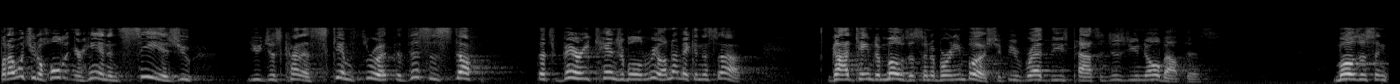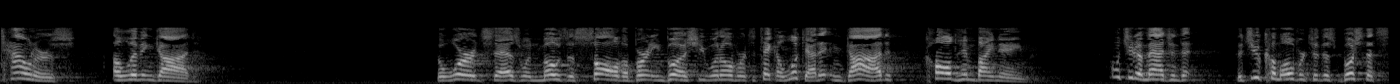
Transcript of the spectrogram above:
but I want you to hold it in your hand and see as you, you just kind of skim through it that this is stuff that's very tangible and real. I'm not making this up. God came to Moses in a burning bush. If you've read these passages, you know about this. Moses encounters a living God. The word says when Moses saw the burning bush, he went over to take a look at it, and God called him by name. I want you to imagine that, that you come over to this bush that's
